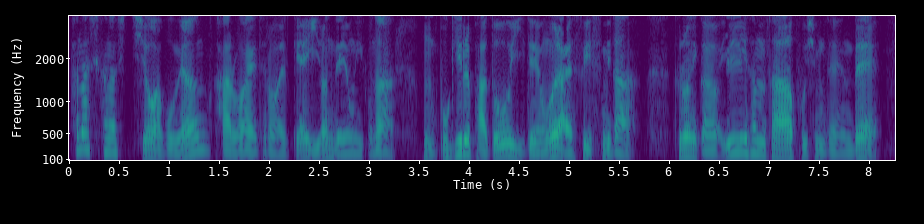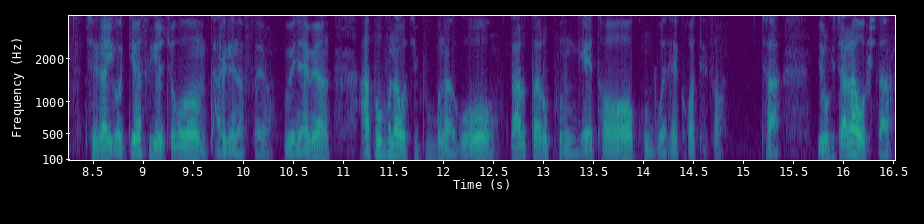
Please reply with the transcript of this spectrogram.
하나씩 하나씩 지어가 보면 가로 안에 들어갈 게 이런 내용이구나. 음, 보기를 봐도 이 내용을 알 수 있습니다. 그러니까요. 1, 2, 3, 4 보시면 되는데 제가 이거 띄어쓰기를 조금 다르게 놨어요. 왜냐면 앞부분하고 뒷부분하고 따로따로 보는 게 더 공부가 될 것 같아서. 자, 이렇게 잘라 봅시다.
